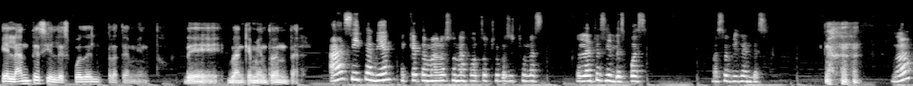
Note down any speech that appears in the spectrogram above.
el antes y el después del tratamiento de blanqueamiento dental. Ah, sí, también hay que tomaros una foto chulas y chulas, el antes y el después. No se olviden de eso. ¿No?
